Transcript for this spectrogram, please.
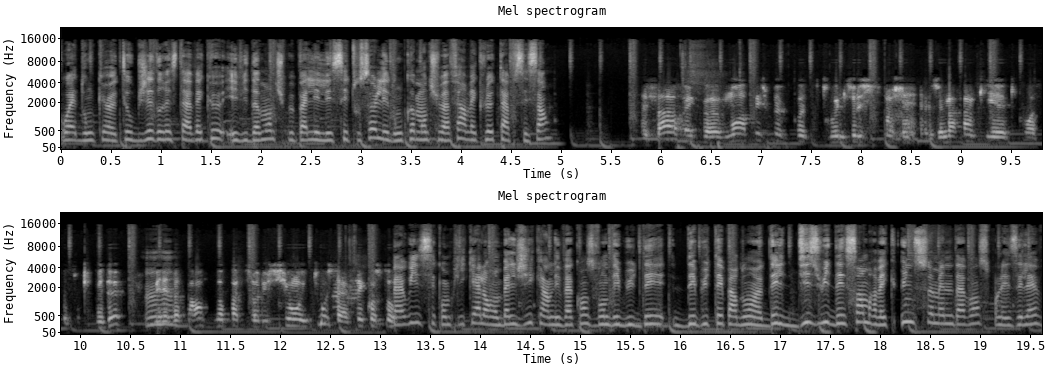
Ouais, donc euh, t'es obligé de rester avec eux. Évidemment, tu peux pas les laisser tout seuls. Et donc, comment tu vas faire avec le taf, c'est ça? C'est ça, avec, euh, moi après je peux trouver une solution. J'ai ma femme qui, qui pourra s'occuper d'eux, mais les Mhm. autres parents n'ont pas de solution et tout, c'est assez costaud. Bah oui, c'est compliqué. Alors en Belgique, hein, les vacances vont débuter, débuter pardon, euh, dès le 18 décembre avec une semaine d'avance pour les élèves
